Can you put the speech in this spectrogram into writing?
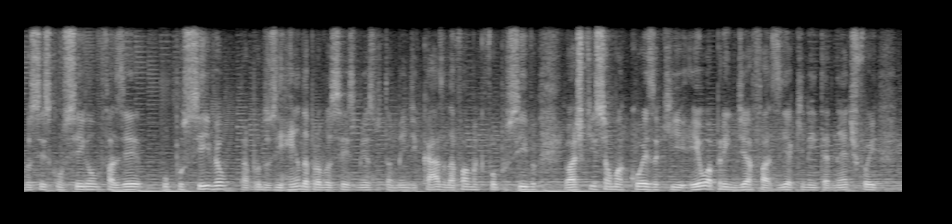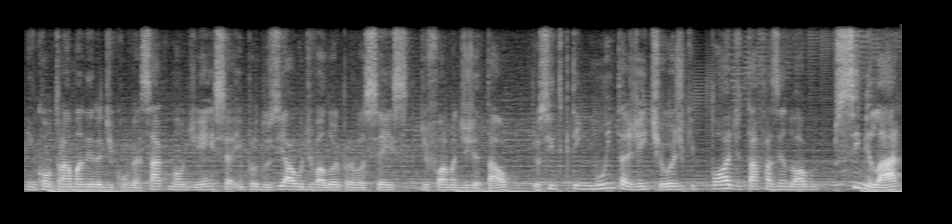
vocês consigam fazer o possível para produzir renda para vocês mesmos também de casa, da forma que for possível. Eu acho que isso é uma coisa que eu aprendi a fazer aqui na internet, foi encontrar uma maneira de conversar com uma audiência e produzir algo de valor para vocês de forma digital. Eu sinto que tem muita gente hoje que pode estar tá fazendo algo similar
